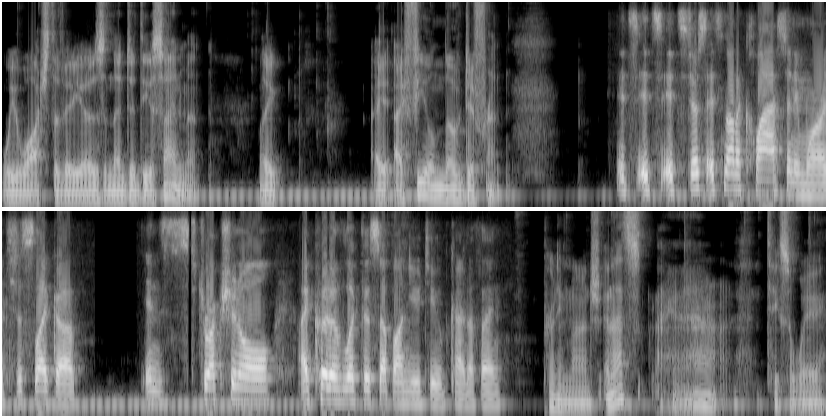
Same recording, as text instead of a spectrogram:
we watched the videos and then did the assignment. Like, I, I feel no different. it's it's it's just it's not a class anymore. It's just like a instructional. I could have looked this up on YouTube kind of thing. Pretty much. And that's takes away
